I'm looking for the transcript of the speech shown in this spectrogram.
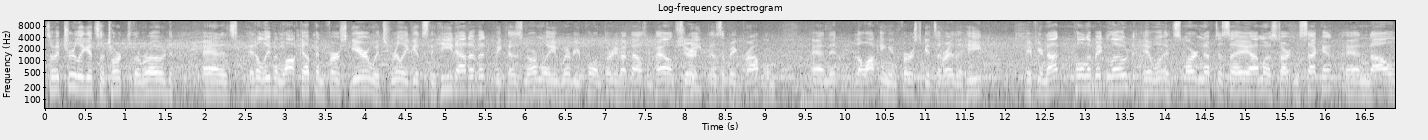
So it truly gets the torque to the road, and it's it'll even lock up in first gear, which really gets the heat out of it because normally whenever you're pulling 35,000 pounds, Sure. heat is a big problem, and it, the locking in first gets rid of the heat. If you're not pulling a big load, it will, it's smart enough to say I'm going to start in second, and I'll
